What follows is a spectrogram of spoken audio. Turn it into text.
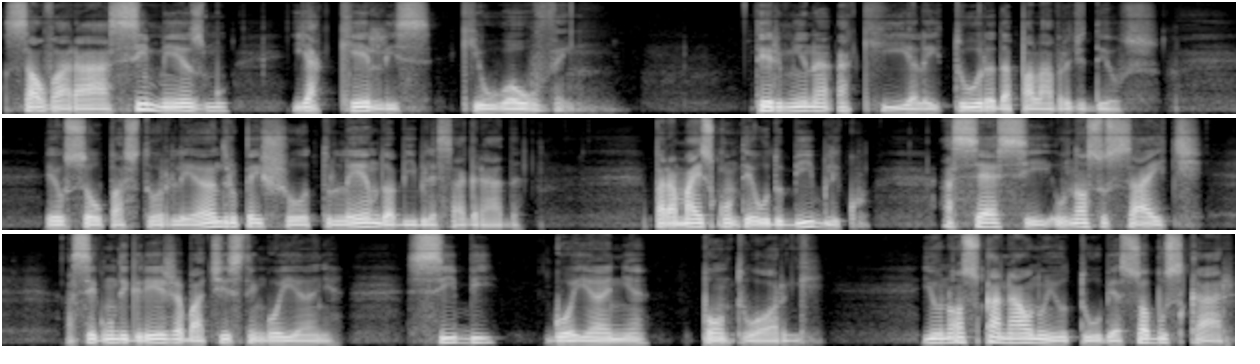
salvará a si mesmo e aqueles que o ouvem. Termina aqui a leitura da palavra de Deus. Eu sou o pastor Leandro Peixoto, lendo a Bíblia Sagrada. Para mais conteúdo bíblico, acesse o nosso site a Segunda Igreja Batista em Goiânia, cibgoiania.org. E o nosso canal no YouTube é só buscar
